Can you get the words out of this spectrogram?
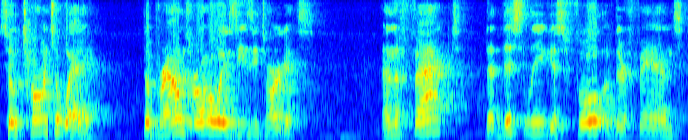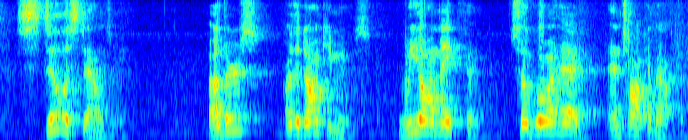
So taunt away. The Browns are always easy targets. And the fact that this league is full of their fans still astounds me. Others are the donkey moves. We all make them. So go ahead and talk about them.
